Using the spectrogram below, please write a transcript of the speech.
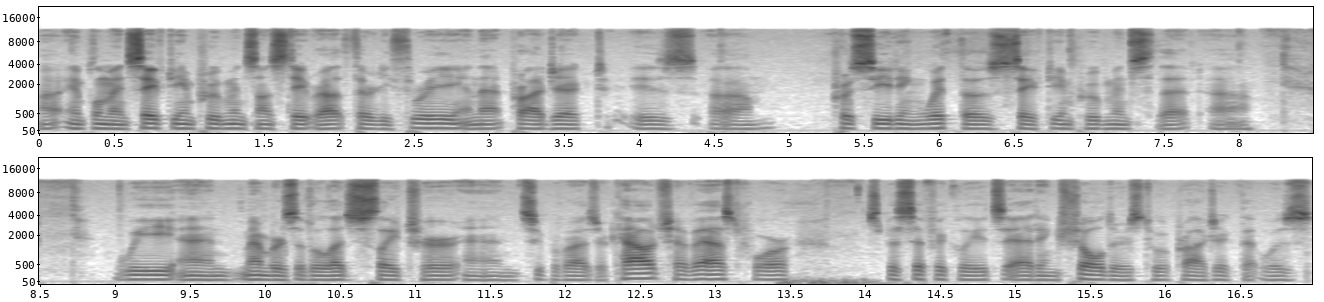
uh, implement safety improvements on State Route 33, and that project is um, proceeding with those safety improvements that uh, we and members of the legislature and Supervisor Couch have asked for. Specifically, it's adding shoulders to a project that was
